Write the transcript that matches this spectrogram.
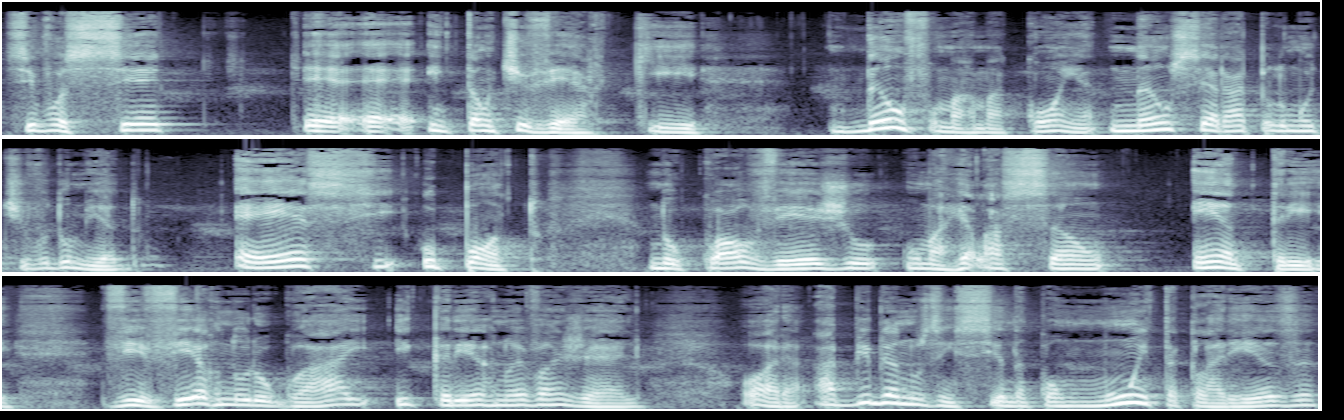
Se você é, é, então tiver que não fumar maconha, não será pelo motivo do medo. É esse o ponto no qual vejo uma relação entre viver no Uruguai e crer no Evangelho. Ora, a Bíblia nos ensina com muita clareza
